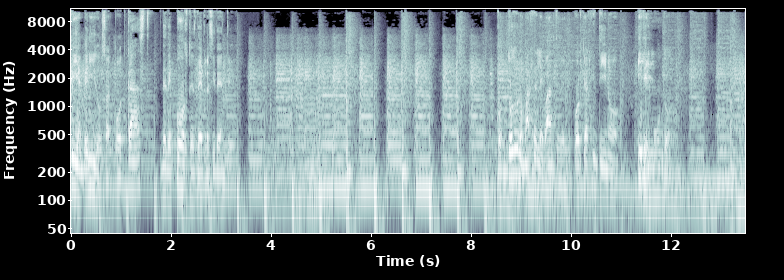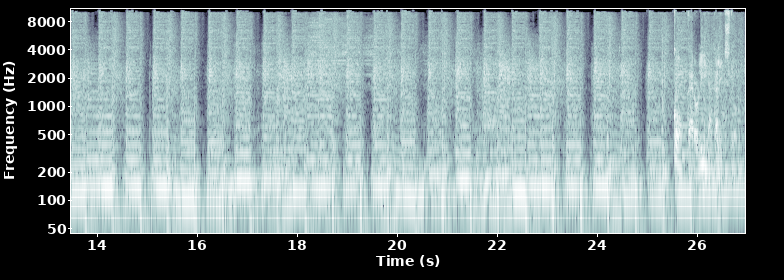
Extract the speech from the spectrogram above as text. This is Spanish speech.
Bienvenidos al podcast de Deportes del Residente. Con todo lo más relevante del deporte argentino y del mundo. Con Carolina Calixto.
